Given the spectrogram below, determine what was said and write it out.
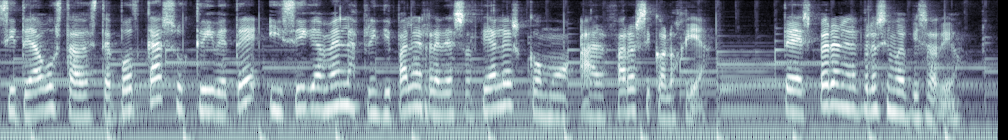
Si te ha gustado este podcast, suscríbete y sígueme en las principales redes sociales como Alfaro Psicología. Te espero en el próximo episodio.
